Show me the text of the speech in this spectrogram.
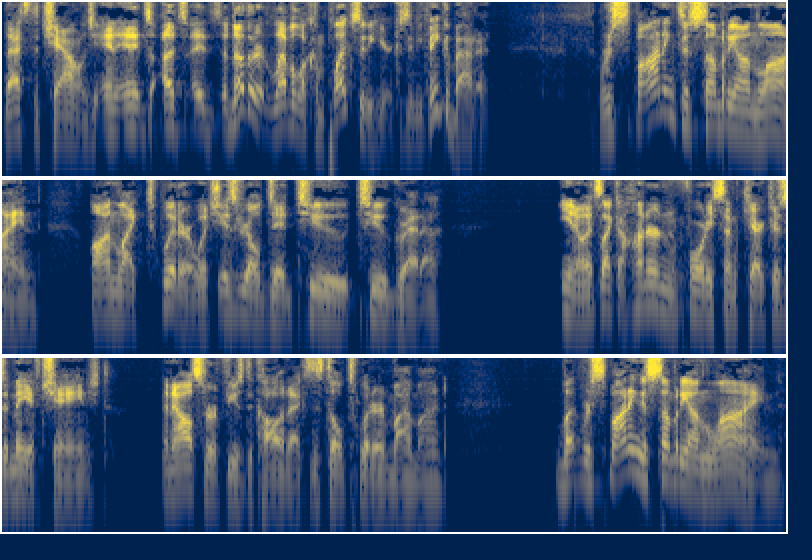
That's the challenge. And, and it's, it's, it's another level of complexity here, because if you think about it, responding to somebody online on like Twitter, which Israel did to to Greta. You know, it's like 140 some characters. It may have changed, and I also refuse to call it X. It's still Twitter in my mind. But responding to somebody online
